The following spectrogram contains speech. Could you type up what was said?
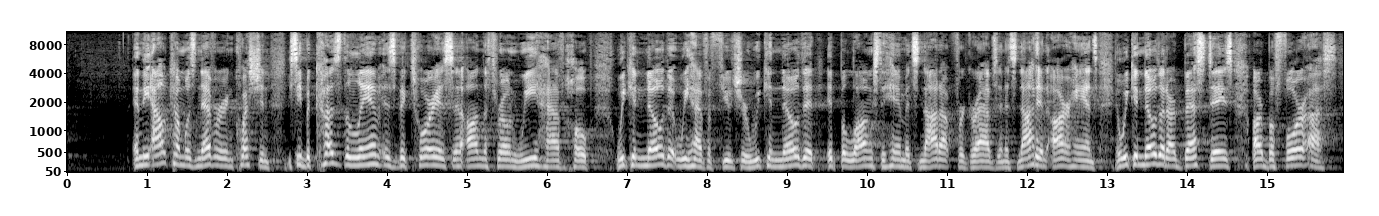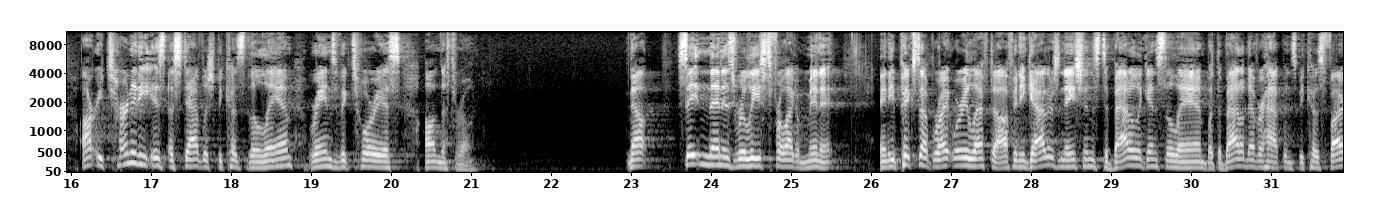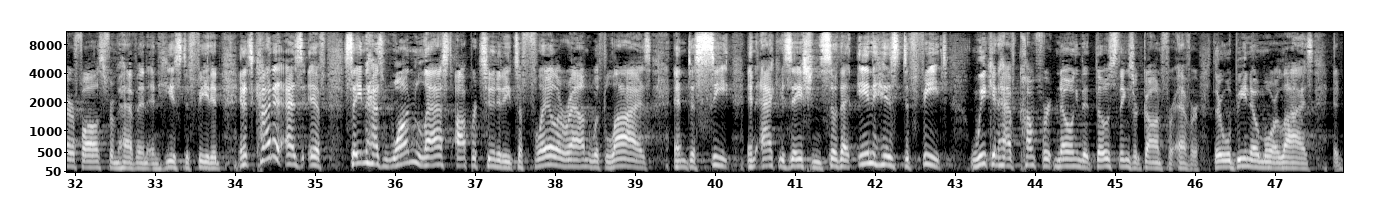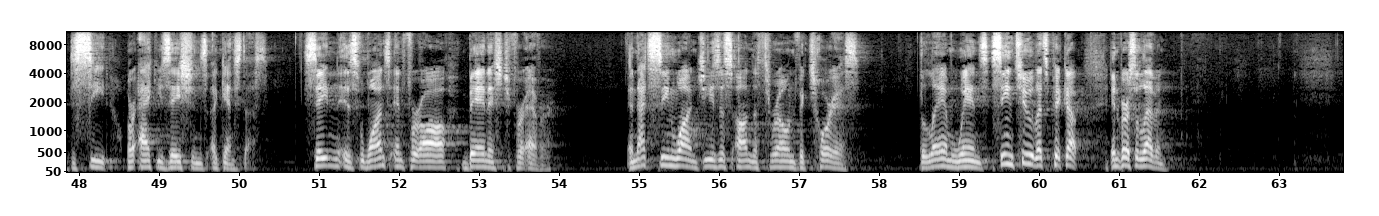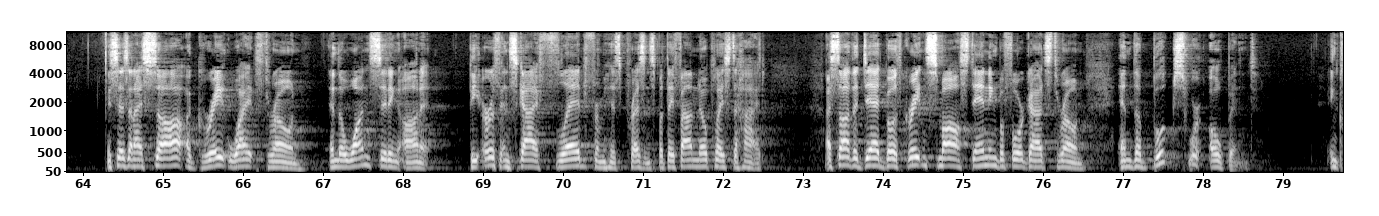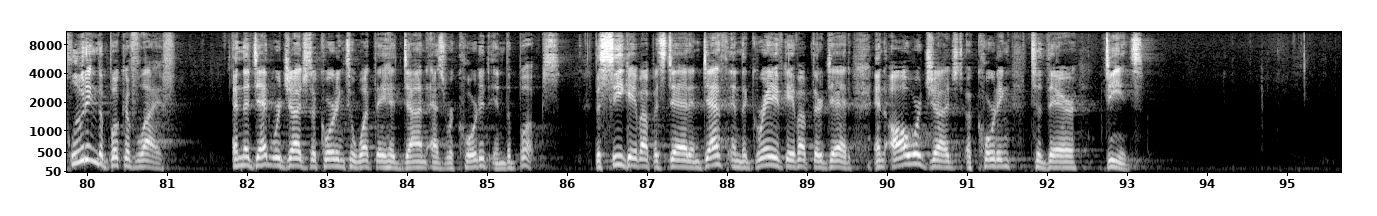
And the outcome was never in question. You see, because the Lamb is victorious and on the throne, we have hope. We can know that we have a future. We can know that it belongs to Him. It's not up for grabs and it's not in our hands. And we can know that our best days are before us. Our eternity is established because the Lamb reigns victorious on the throne. Now, Satan then is released for like a minute and he picks up right where he left off and he gathers nations to battle against the Lamb, but the battle never happens because fire falls from heaven and he's defeated. And it's kind of as if Satan has one last opportunity to flail around with lies and deceit and accusations so that in his defeat, we can have comfort knowing that those things are gone forever. There will be no more lies, deceit, or accusations against us. Satan is once and for all banished forever. And that's scene one Jesus on the throne, victorious. The Lamb wins. Scene two, let's pick up in verse 11. It says, And I saw a great white throne, and the one sitting on it. The earth and sky fled from his presence, but they found no place to hide. I saw the dead, both great and small, standing before God's throne, and the books were opened, including the book of life. And the dead were judged according to what they had done as recorded in the books. The sea gave up its dead, and death and the grave gave up their dead, and all were judged according to their deeds.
